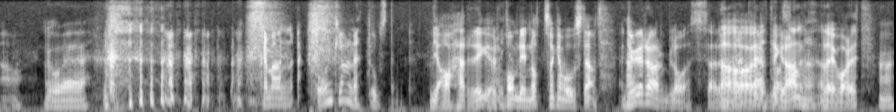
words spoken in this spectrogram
Ja. Då, eh, Kan man få en klarinett ostämd? Ja, herregud. Om det är något som kan vara ostämt. du är rörblåsare. Ja, lite grann. Eller har jag varit. Ja. Det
